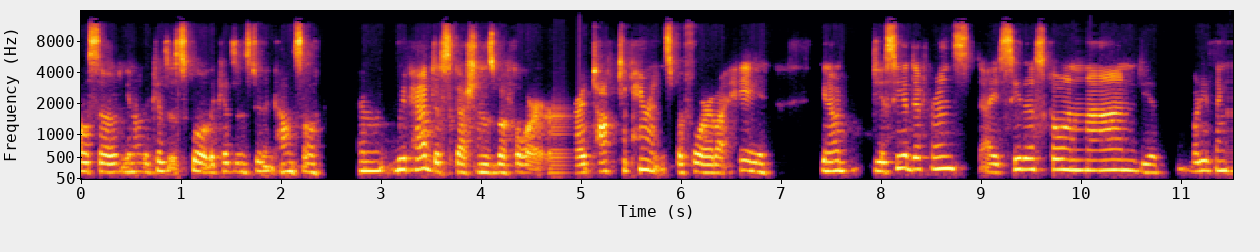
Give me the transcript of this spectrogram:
also you know the kids at school, the kids in student council, and we've had discussions before. Or I talked to parents before about, hey, you know, do you see a difference? I see this going on. Do you, what do you think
